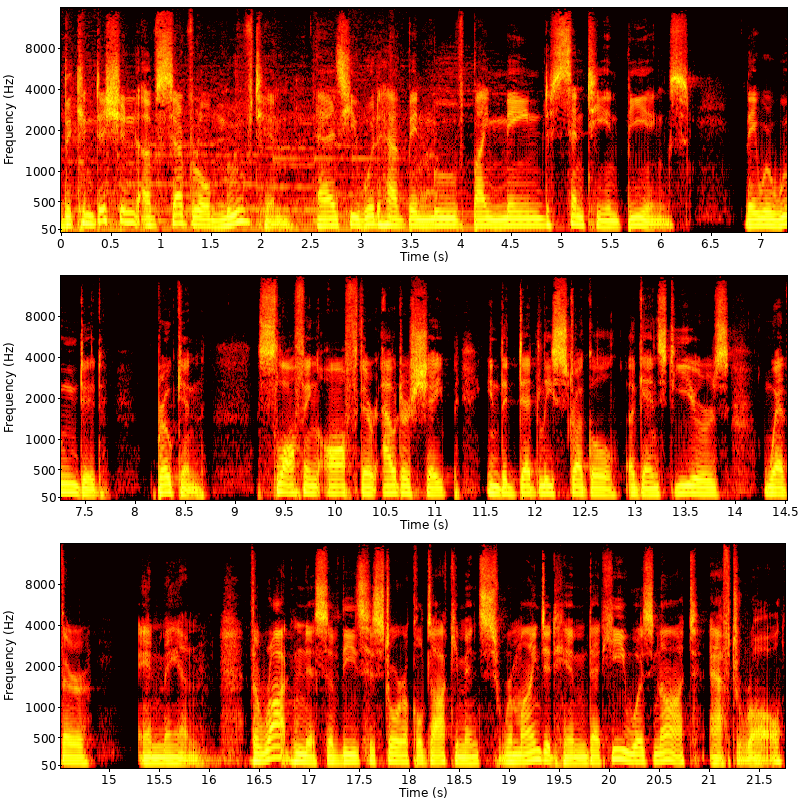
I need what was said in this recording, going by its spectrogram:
The condition of several moved him as he would have been moved by maimed sentient beings. They were wounded, broken, sloughing off their outer shape in the deadly struggle against years, weather, and man. The rottenness of these historical documents reminded him that he was not, after all,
